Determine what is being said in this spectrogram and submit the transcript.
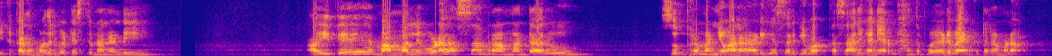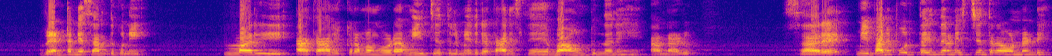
ఇక కథ మొదలు పెట్టేస్తున్నానండి అయితే మమ్మల్ని కూడా అస్సాం రమ్మంటారు. సుబ్రహ్మణ్యం అలా అడిగేసరికి ఒక్కసారిగా నిర్ఘాంతపోయాడు వెంకటరమణ. వెంటనే సర్దుకుని మరి ఆ కార్యక్రమం కూడా మీ చేతుల మీదుగా కానిస్తే బాగుంటుందని అన్నాడు. సరే మీ పని పూర్తయిందని నిశ్చింతగా ఉండండి.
